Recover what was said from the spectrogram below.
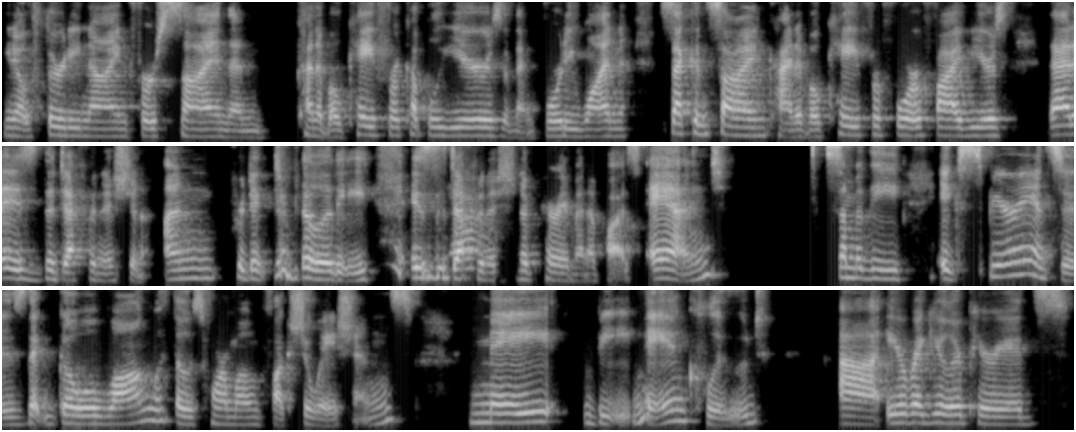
you know, 39 first sign, then kind of okay for a couple years, and then 41 second sign, kind of okay for four or five years. That is the definition. Unpredictability is the yeah. definition of perimenopause. And some of the experiences that go along with those hormone fluctuations may be may include uh, irregular periods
